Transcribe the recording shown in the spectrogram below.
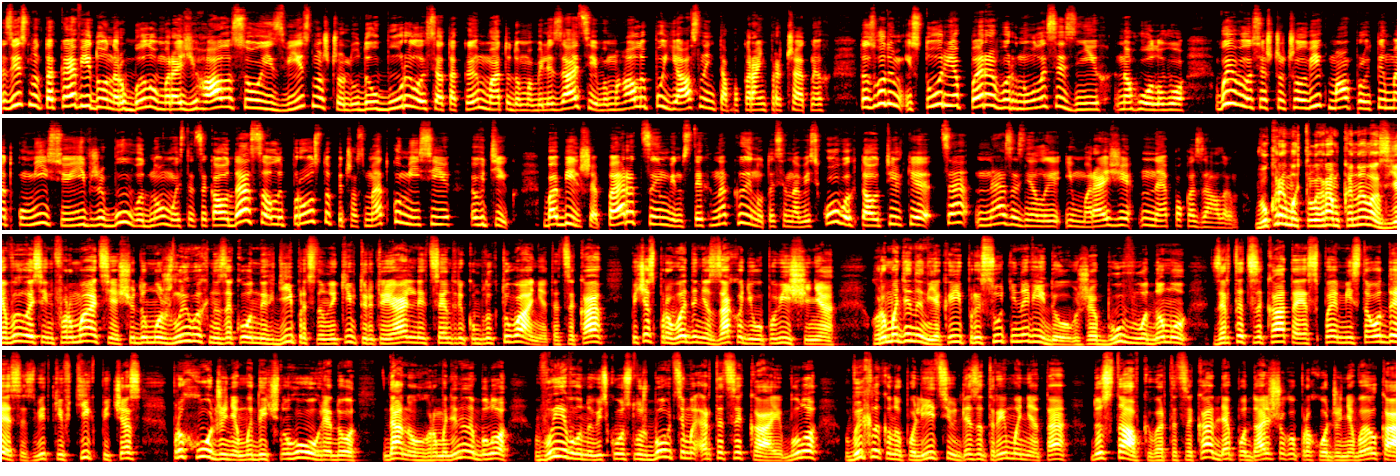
Звісно, таке відео наробило в мережі галасу, і звісно, що люди обурилися таким методом мобілізації, вимагали пояснень та покарань причетних. Та згодом історія перевернулася з ніг на голову. Виявилося, що чоловік мав пройти медкомісію і вже був в одному із ТЦК Одеси, але просто під час медкомісії втік. Ба більше перед цим він встиг накинутися на військових, та от тільки це не зазняли і в мережі не показали. В окремих телеграм-каналах з'явилася інформація щодо можливих незаконних дій представників територіальних центрів комплектування ТЦК під час проведення заходів оповіщення. Громадянин, який присутній на відео, вже був в одному з РТЦК та СП міста Одеси, звідки втік під час проходження медичного огляду. Даного громадянина було виявлено військовослужбовцями РТЦК і було викликано поліцію для затримання та доставки в РТЦК для подальшого проходження ВЛК.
